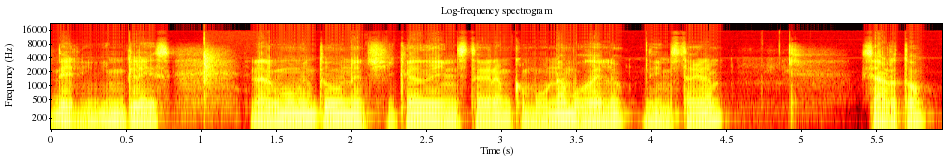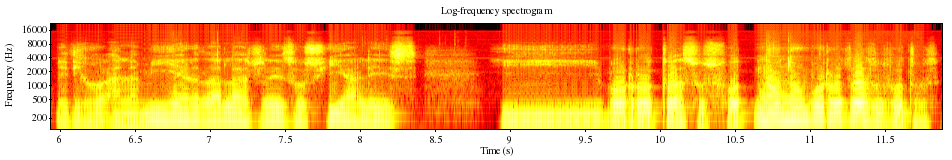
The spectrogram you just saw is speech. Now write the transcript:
del inglés. En algún momento una chica de Instagram, como una modelo de Instagram, se hartó y dijo, a la mierda las redes sociales. Y borró todas sus fotos. No, no borró todas sus fotos.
